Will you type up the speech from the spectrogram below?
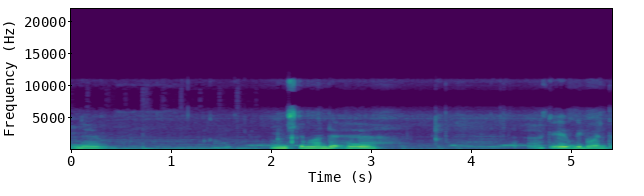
No. I'm just gonna end it here. Okay, I'm gonna end video.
